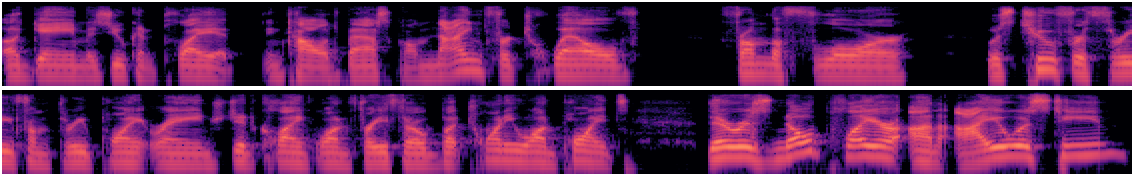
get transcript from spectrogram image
a game as you can play it in college basketball. Nine for 12 from the floor, was two for three from three point range, did clank one free throw, but 21 points. There is no player on Iowa's team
